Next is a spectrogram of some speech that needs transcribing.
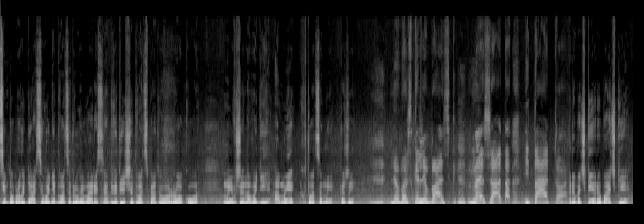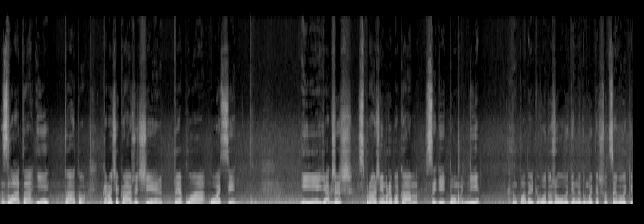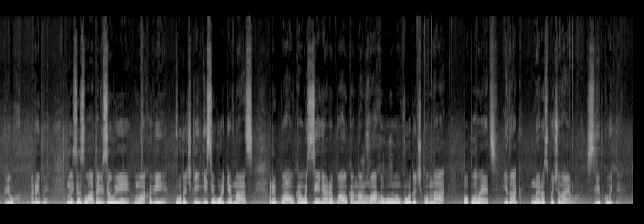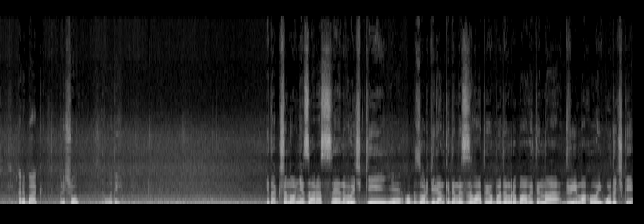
Всім доброго дня! Сьогодні 22 вересня 2025 року. Ми вже на воді. А ми хто це ми? Кажи. Любашки, любашки, Лесата і тато. Рибачки і рибачки, злата і тато. Коротше кажучи, тепла осінь. І як же ж справжнім рибакам сидіть вдома? Ні. Падають у воду жолуді, не думайте, що це великий плюх риби. Ми зі Златою взяли махові вудочки, і сьогодні в нас рибалка, осіння рибалка на махову вудочку на поплавець. І так ми розпочинаємо. Слідкуйте. Рибак прийшов до води. І так, шановні, зараз е, невеличкий е, обзор ділянки, де ми з Златою будемо рибалити на дві махові удочки.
